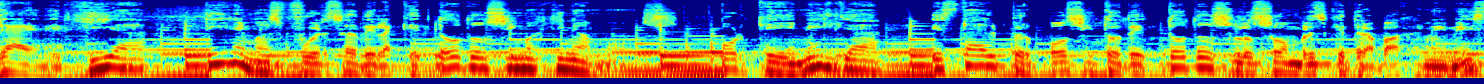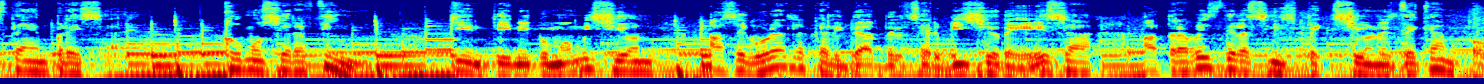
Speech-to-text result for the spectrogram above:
La energía tiene más fuerza de la que todos imaginamos, porque en ella está el propósito de todos los hombres que trabajan en esta empresa, como Serafín, quien tiene como misión asegurar la calidad del servicio de ESA a través de las inspecciones de campo.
